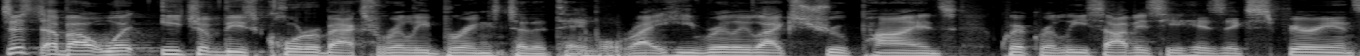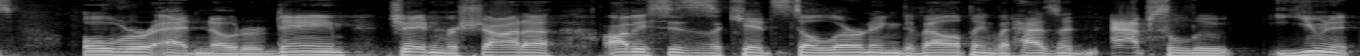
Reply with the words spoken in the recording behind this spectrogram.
just about what each of these quarterbacks really brings to the table, right? He really likes Drew Pyne's quick release, obviously, his experience over at Notre Dame. Jaden Rashada, obviously, this is a kid still learning, developing, but has an absolute unit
